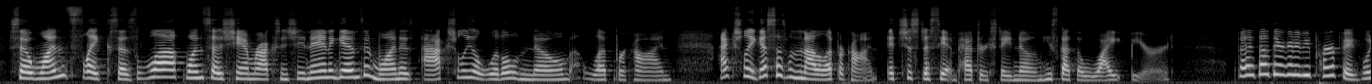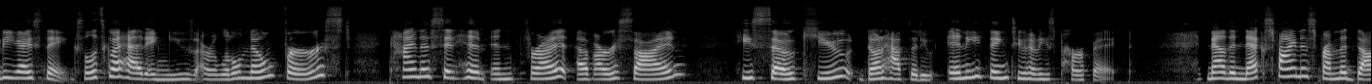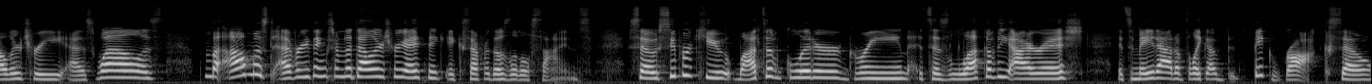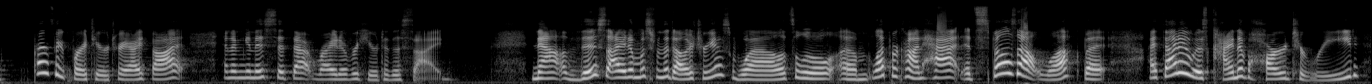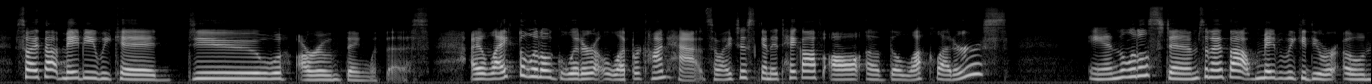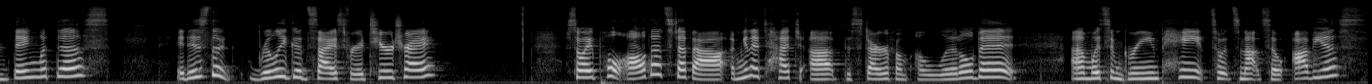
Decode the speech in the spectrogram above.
So one's like says luck, one says shamrocks and shenanigans, and one is actually a little gnome leprechaun. Actually, I guess this one's not a leprechaun. It's just a St. Patrick's Day gnome. He's got the white beard. But I thought they were going to be perfect. What do you guys think? So let's go ahead and use our little gnome first. Kind of sit him in front of our sign. He's so cute. Don't have to do anything to him. He's perfect. Now the next find is from the Dollar Tree as well as almost everything's from the Dollar Tree, I think, except for those little signs. So super cute, lots of glitter, green. It says Luck of the Irish. It's made out of like a big rock, so perfect for a tier tray, I thought. And I'm gonna sit that right over here to the side. Now, this item was from the Dollar Tree as well. It's a little um, leprechaun hat. It spells out luck, but I thought it was kind of hard to read. So I thought maybe we could do our own thing with this. I like the little glitter leprechaun hat, so I'm just going to take off all of the luck letters and the little stems, and I thought maybe we could do our own thing with this. It is the really good size for a tier tray. So I pull all that stuff out. I'm going to touch up the styrofoam a little bit um, with some green paint so it's not so obvious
